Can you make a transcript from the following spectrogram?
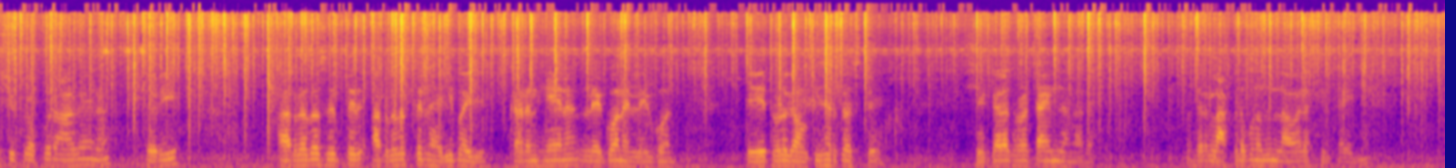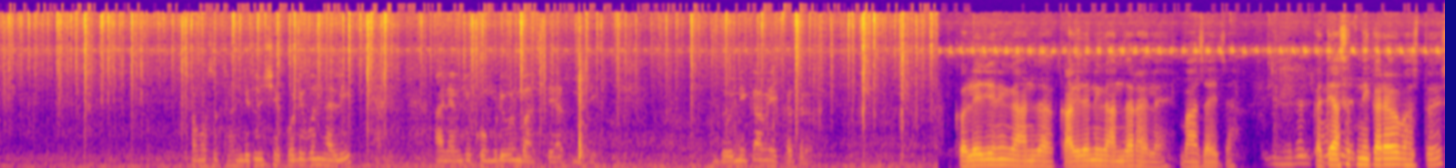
अशी प्रॉपर आग आहे ना तरी अर्धा तास तरी अर्धा तास तरी राहिली पाहिजे. कारण हे आहे ना लेगॉन आहे लेगॉन ते थोडं गावठीसारखं असते. शेकायला थोडा टाईम जाणार आहे. जरा लाकडं पण अजून लावायला लागतील साईडने. मस्त थंडीतून शेकोटी पण झाली आणि आमची कोंबडी पण भाजते आतमध्ये. दोन्ही काम एकत्र. कलेजीने गांजा काळीजाने गांजा राहिलाय भाजायचा. हैराण का ते असंच निकाऱ्यावर भाजतोयस?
